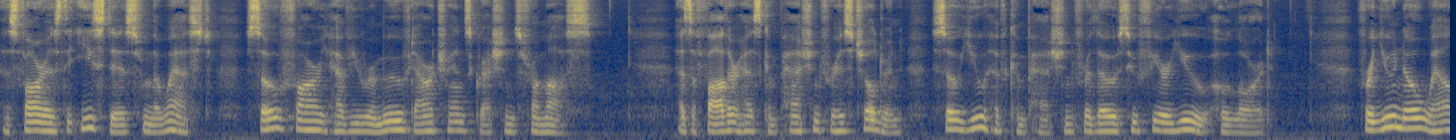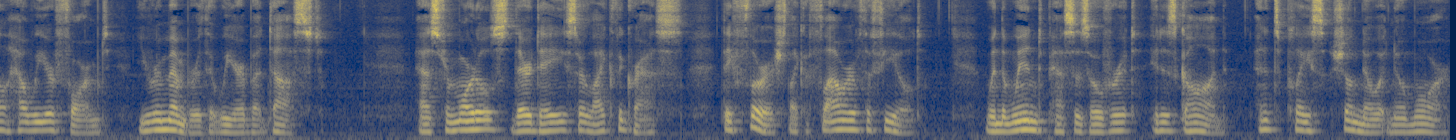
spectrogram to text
As far as the east is from the west, so far have you removed our transgressions from us. As a father has compassion for his children, so you have compassion for those who fear you, O Lord. For you know well how we are formed you remember that we are but dust. As for mortals, their days are like the grass, they flourish like a flower of the field. When the wind passes over it, it is gone, and its place shall know it no more.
